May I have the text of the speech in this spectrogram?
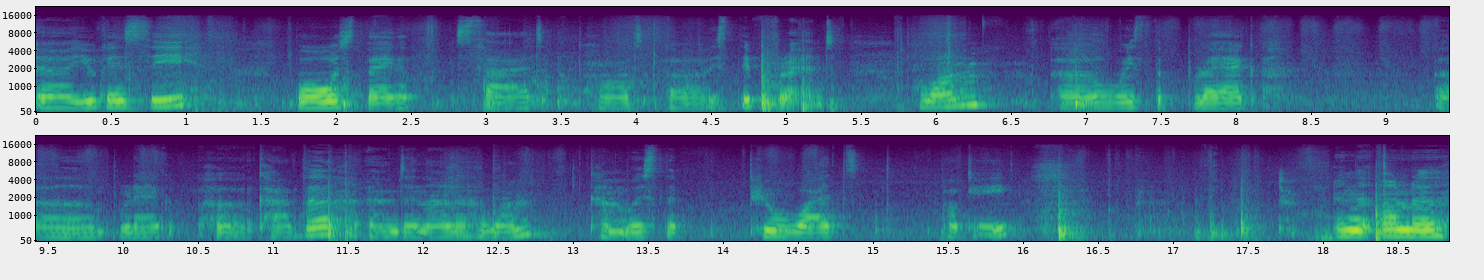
Uh, you can see both back side part uh, is different. One uh, with the black uh, black cover and another one come with the pure white okay and on the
